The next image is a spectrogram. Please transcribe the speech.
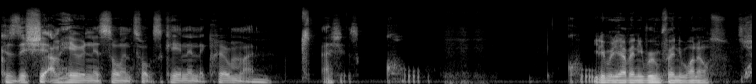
because this shit I'm hearing is so intoxicating in the crib, I'm like, mm. that shit's cool. Cool. You didn't really have any room for anyone else. Yeah.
